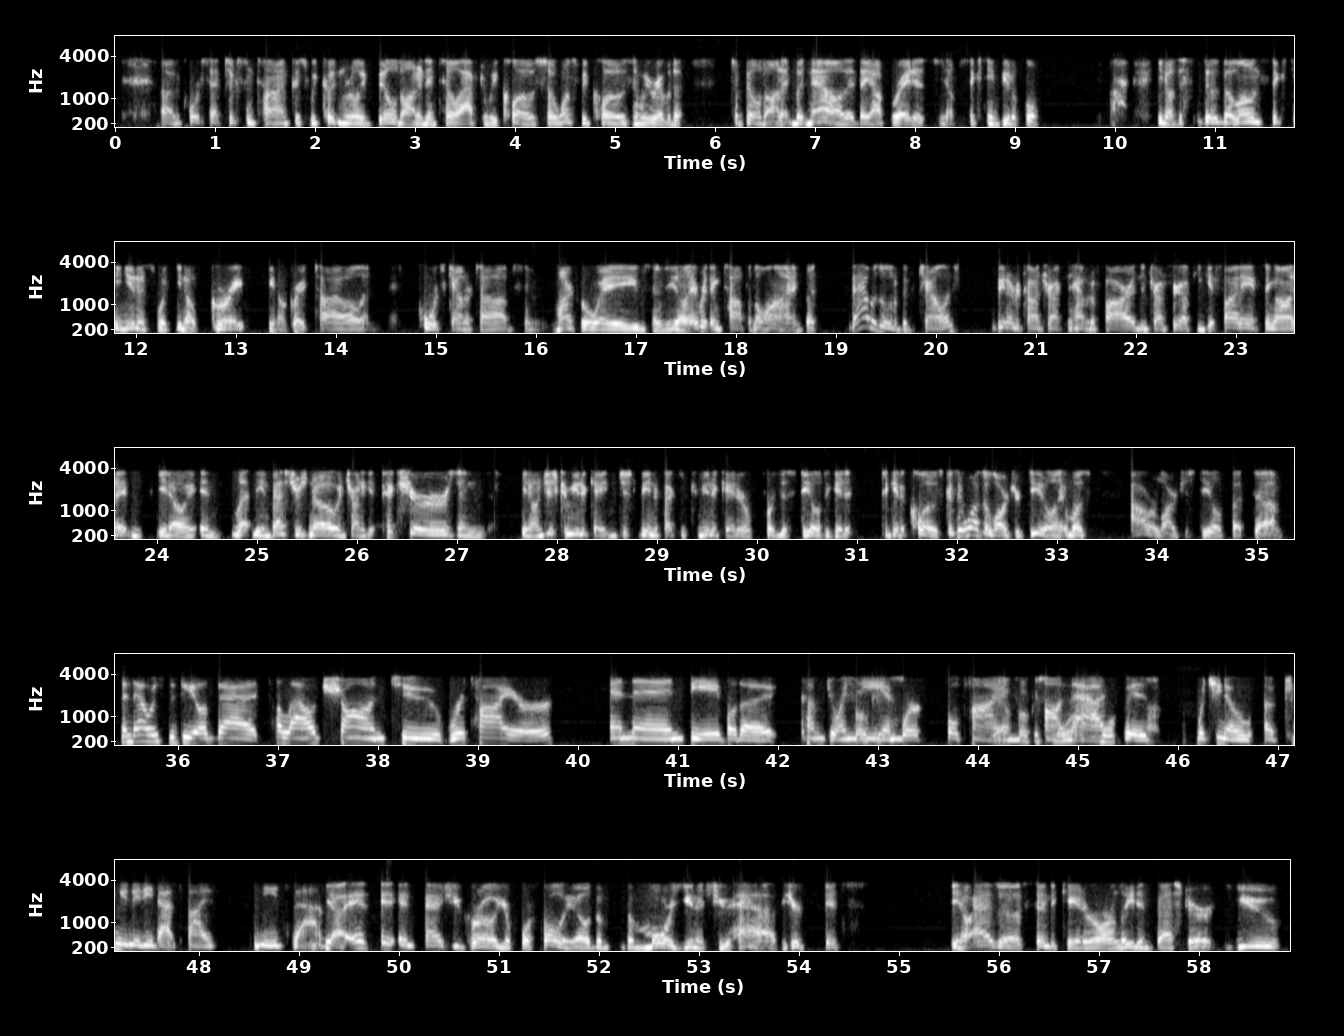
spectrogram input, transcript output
Uh, of course that took some time because we couldn't really build on it until after we closed. So once we closed and we were able to to build on it but now that they operate as you know 16 beautiful you know the, the, the lone 16 units with you know great you know great tile and quartz countertops and microwaves and you know everything top of the line. But that was a little bit of a challenge being under contract and having a fire and then trying to figure out if you can get financing on it and you know and letting the investors know and trying to get pictures and you know and just communicate and just be an effective communicator for this deal to get it to get it closed because it was a larger deal and it was our largest deal but um, and that was the deal that allowed Sean to retire and then be able to come join Focus. me and work full time Yeah, on more- that more with which you know a community that size needs that. Yeah, and, as you grow your portfolio, the the more units you have, you're it's you know as a syndicator or a lead investor, you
